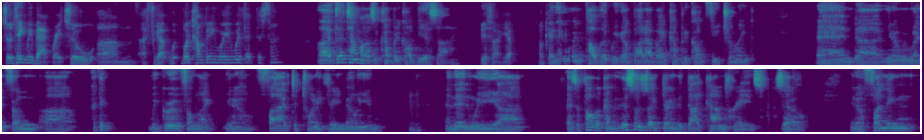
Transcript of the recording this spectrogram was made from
So take me back, right? So um, I forgot what, what company were you with at this time? Uh, at that time, I was a company called VSI. VSI, yep. Okay. And they went public. We got bought out by a company called FutureLink. And, uh, you know, we went from, uh, I think we grew from like, you know, five to 23 million. Mhm. And then we, uh, as a public company, this was like during the dot com craze. So, you know, funding,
